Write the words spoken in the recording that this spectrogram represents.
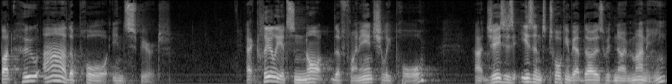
But who are the poor in spirit? Uh, clearly, it's not the financially poor. Uh, Jesus isn't talking about those with no money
